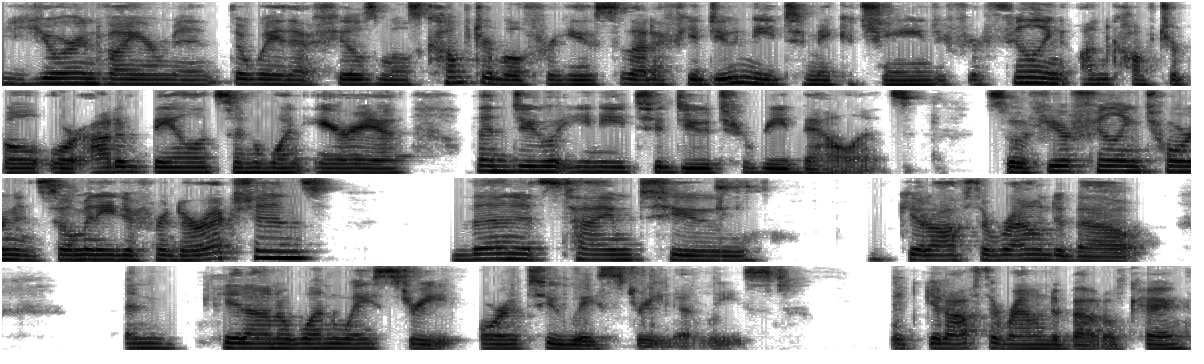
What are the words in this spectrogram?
your environment the way that feels most comfortable for you so that if you do need to make a change, if you're feeling uncomfortable or out of balance in one area, then do what you need to do to rebalance. So if you're feeling torn in so many different directions, then it's time to get off the roundabout and get on a one way street or a two way street at least. But get off the roundabout, okay?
